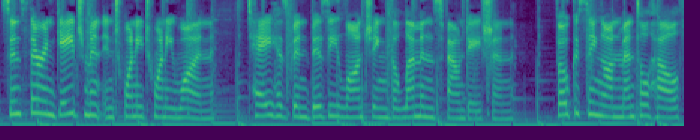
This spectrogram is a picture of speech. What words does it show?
Since their engagement in 2021, Tay has been busy launching the Lemons Foundation, focusing on mental health,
